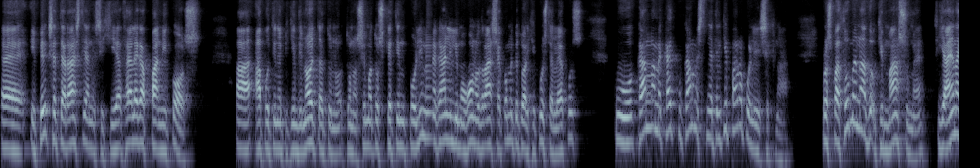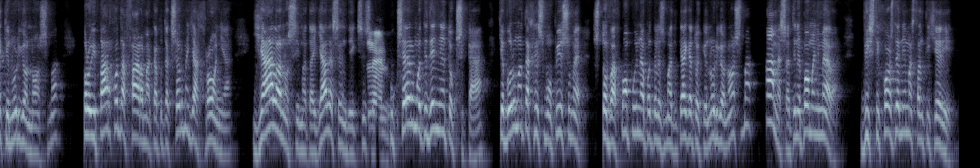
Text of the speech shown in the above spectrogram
ε, υπήρξε τεράστια ανησυχία, θα έλεγα πανικός, α, από την επικινδυνότητα του, του νοσήματος και την πολύ μεγάλη λιμογόνο δράση, ακόμα και του αρχικού στελέχους, που κάναμε κάτι που κάνουμε στην ιατρική πάρα πολύ συχνά. Προσπαθούμε να δοκιμάσουμε για ένα καινούριο νόσημα προϋπάρχοντα φάρμακα που τα ξέρουμε για χρόνια για άλλα νοσήματα, για άλλες ενδείξεις, ναι, ναι. που ξέρουμε ότι δεν είναι τοξικά και μπορούμε να τα χρησιμοποιήσουμε στο βαθμό που είναι αποτελεσματικά για το καινούριο νόσημα άμεσα, την επόμενη μέρα. Δυστυχώς δεν ήμασταν τυχεροί.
